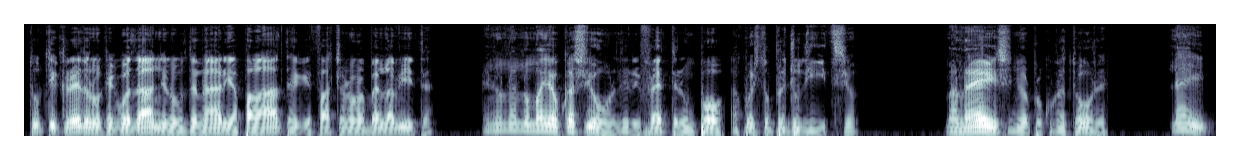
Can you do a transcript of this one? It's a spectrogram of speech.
Tutti credono che guadagnino denari a palate e che facciano una bella vita e non hanno mai occasione di riflettere un po' a questo pregiudizio. Ma lei, signor procuratore, lei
